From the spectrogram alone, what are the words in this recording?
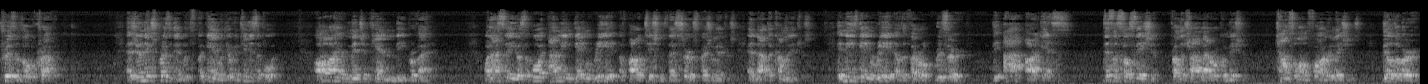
prisons overcrowded. As your next president, with again, with your continued support, all I have mentioned can be provided. When I say your support, I mean getting rid of politicians that serve special interests and not the common interest. It means getting rid of the Federal Reserve, the IRS, this association from the Trilateral Commission, Council on Foreign Relations, Bilderberg,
